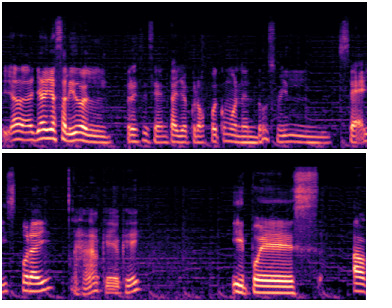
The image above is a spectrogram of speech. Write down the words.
ya, ya había salido el 360, yo creo, fue como en el 2006 por ahí. Ajá, ok, ok. Y pues a,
